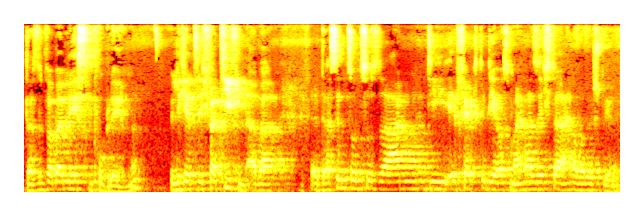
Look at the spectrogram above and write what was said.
Da sind wir beim nächsten Problem. Ne? Will ich jetzt nicht vertiefen, aber äh, das sind sozusagen die Effekte, die aus meiner Sicht da eine Rolle spielen.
